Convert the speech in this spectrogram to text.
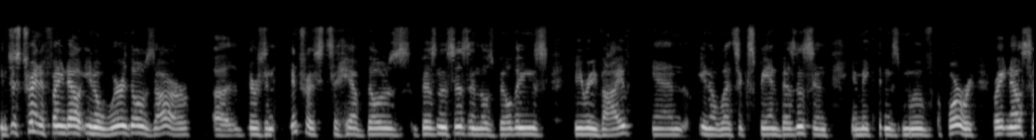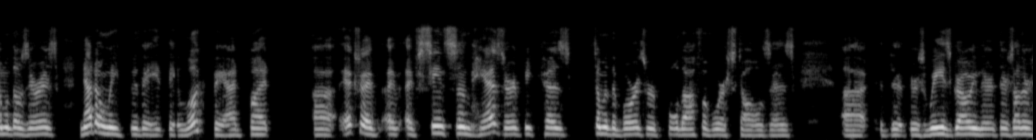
and just trying to find out you know where those are. Uh, there's an interest to have those businesses and those buildings be revived and you know let's expand business and and make things move forward right now some of those areas not only do they they look bad but uh, actually I've, I've, I've seen some hazard because some of the boards were pulled off of where Stahl's is uh, there, there's weeds growing there there's other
